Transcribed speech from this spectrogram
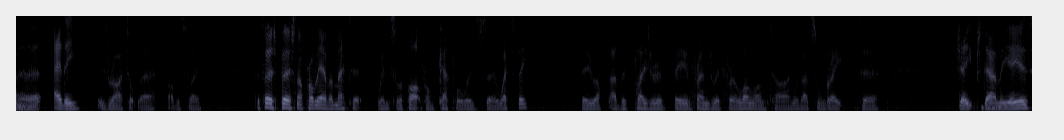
Uh, Eddie is right up there, obviously. The first person I probably ever met at Winshill, apart from Kettle, was uh, Westy, who I've had the pleasure of being friends with for a long, long time. We've had some great uh, japes down the years,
